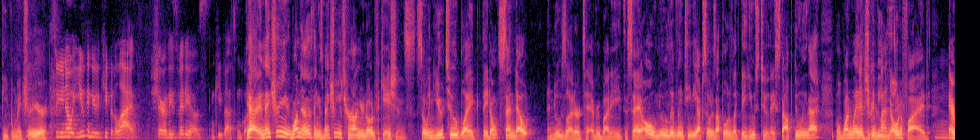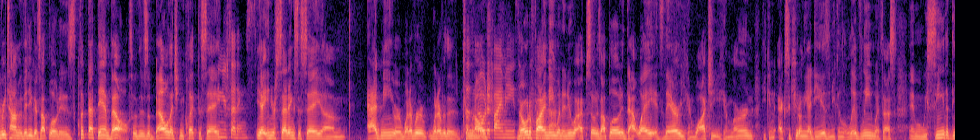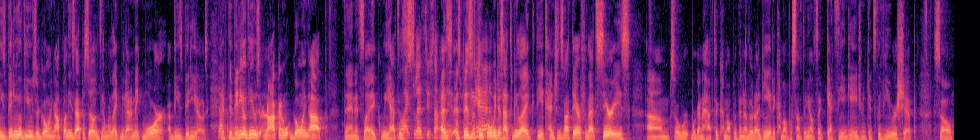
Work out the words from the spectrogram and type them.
People, make sure you're. So you know what you can do to keep it alive? Share these videos and keep asking questions. Yeah, and make sure you. One other thing is make sure you turn on your notifications. So in YouTube, like they don't send out a newsletter to everybody to say, "Oh, new Live Lean TV episode is uploaded," like they used to. They stopped doing that. But one way that you can be notified every time a video gets uploaded is click that damn bell. So there's a bell that you can click to say, In your settings. yeah, in your settings to say. Um, add me or whatever whatever the says terminology notify me, notify like me that. when a new episode is uploaded. That way it's there. You can watch it. You can learn. You can execute on the ideas and you can live lean with us. And when we see that these video views are going up on these episodes then we're like we got to make more of these videos. If the video views are not going going up then it's like we have to Like, let's do something as, as business Yeah. people we just have to be like the attention's not there for that series um, so we're, we're going to have to come up with another idea to come up with something else that gets the engagement gets the viewership so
